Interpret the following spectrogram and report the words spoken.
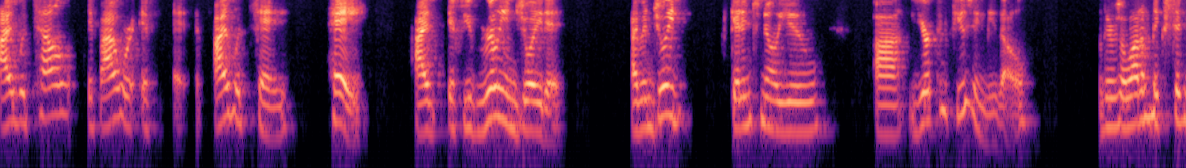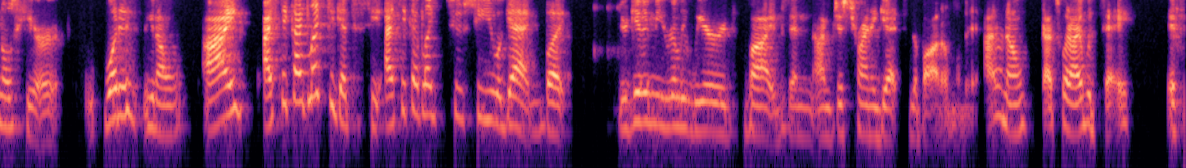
I would tell if I were if, if I would say, hey, I if you've really enjoyed it, I've enjoyed getting to know you. Uh, you're confusing me though. There's a lot of mixed signals here. What is you know? I I think I'd like to get to see. I think I'd like to see you again, but you're giving me really weird vibes, and I'm just trying to get to the bottom of it. I don't know. That's what I would say if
